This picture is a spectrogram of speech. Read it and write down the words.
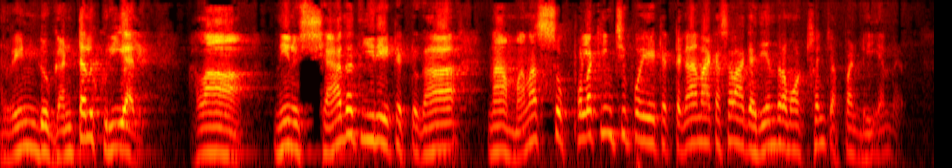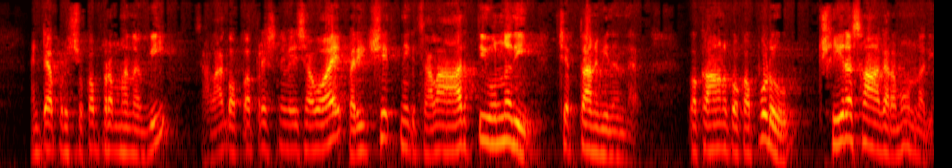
రెండు గంటలు కురియాలి. అలా నేను శాద తీరేటట్టుగా నా మనస్సు పులకించిపోయేటట్టుగా నాకు అసలు ఆ గజేంద్ర మోక్షం చెప్పండి అన్నారు. అంటే అప్పుడు సుఖబ్రహ్మ నవ్వి చాలా గొప్ప ప్రశ్న వేశావోయ్ పరీక్షిత్ నీకు చాలా ఆర్తి ఉన్నది చెప్తాను వినన్నారు ఒకనకొకప్పుడు క్షీరసాగరము ఉన్నది.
